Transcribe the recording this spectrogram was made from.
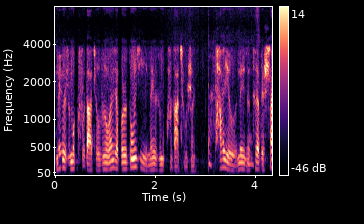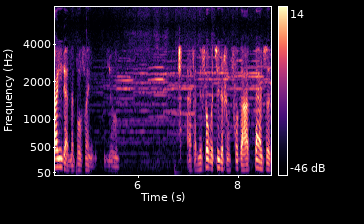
没有什么苦大仇深。王小波的东西也没有什么苦大仇深，他有那种特别伤感的部分，有，哎，反正说不清楚，很复杂，但是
